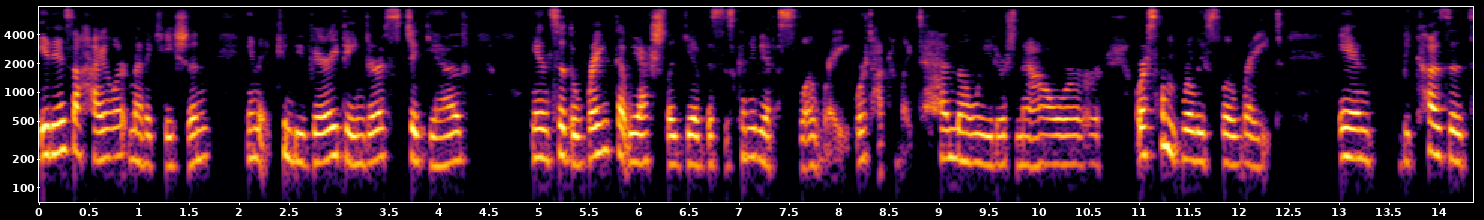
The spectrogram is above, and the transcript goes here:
it is a high alert medication and it can be very dangerous to give. And so, the rate that we actually give this is going to be at a slow rate. We're talking like 10 milliliters an hour or, or some really slow rate. And because it's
